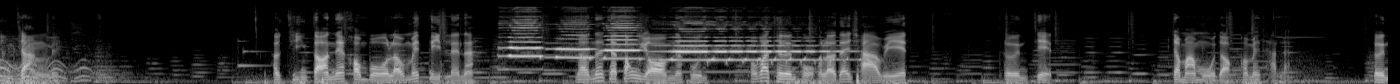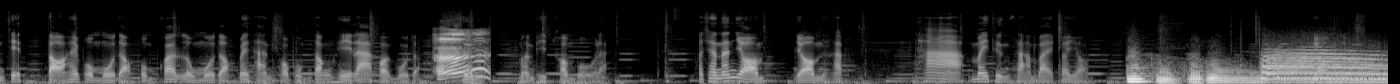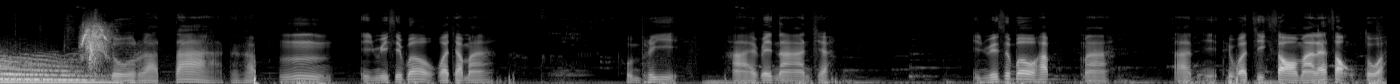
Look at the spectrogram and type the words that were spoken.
จริงจังเลย เอาจริงตอนเนี้ยคอมโบเราไม่ติดเลยนะ เราน่าจะต้องยอมนะคุณ เพราะว่าเทิร์นหกเราได้ชาเวส เทิร์นเจ็ดจะมาโมดอกก็ไม่ทันละเทิร์นเจ็ดต่อให้ผมโมดอกผมก็ลงโมดอกไม่ทัน เพราะผมต้องเฮล่าก่อนโมดอกซึ่งมันผิดคอมโบละ เพราะฉะนั้นยอมยอมนะครับ ถ้าไม่ถึง 3 ใบก็ยอม ยอมโดราต้านะครับ อืม invisible กว่าจะมา คุณพรีหายไปนานเชีย invisible ครับมาตอนนี้ถือว่าจิ๊กซอมาแล้ว 2 ตัว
